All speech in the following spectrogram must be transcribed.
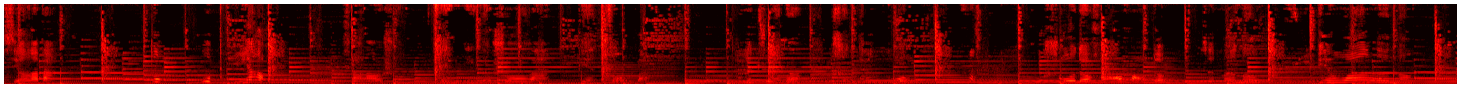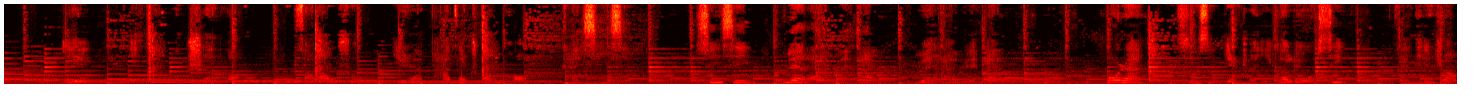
行了吧？不，我不要。小老鼠说完，便走了。他觉得很难过。哼说的好好的，怎么能随便忘了呢？夜已经很深了，小老鼠依然趴在窗口看星星，星星越来越暗，越来越暗。忽然，星星变成一颗流星，在天上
